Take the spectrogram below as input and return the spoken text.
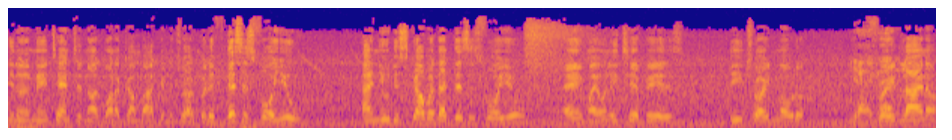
you know, what I mean, tend to not want to come back in the truck. But if this is for you, and you discover that this is for you, hey, my only tip is Detroit Motor, yeah, it. Freightliner,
